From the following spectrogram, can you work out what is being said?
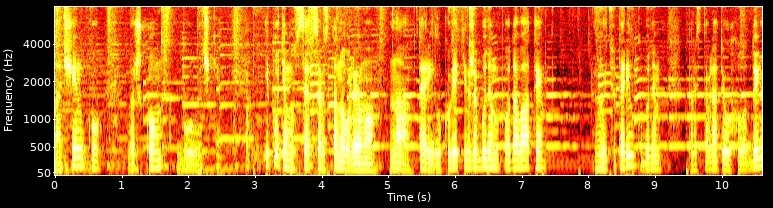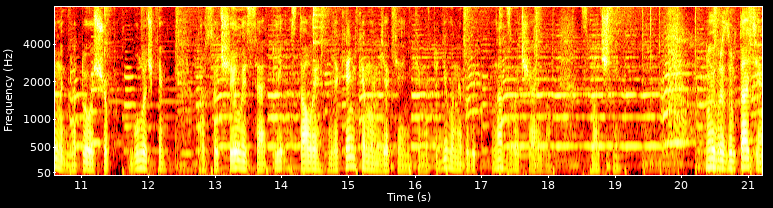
начинку вершком булочки. І потім все це встановлюємо на тарілку, в якій вже будемо подавати. Ну і цю тарілку будемо переставляти у холодильник для того, щоб булочки просочилися і стали м'якенькими-м'якенькими. Тоді вони будуть надзвичайно смачні. Ну і в результаті.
